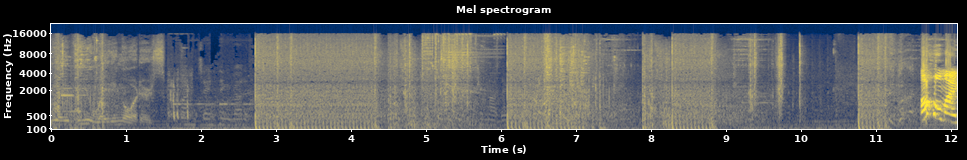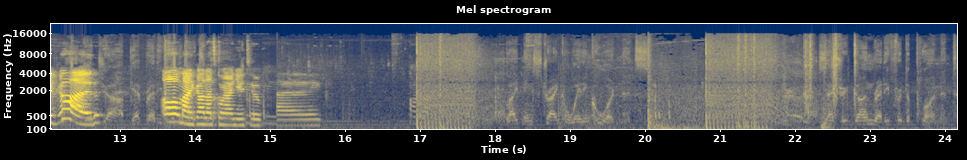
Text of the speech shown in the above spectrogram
UAV awaiting orders. My god! Good job. Get ready. for Oh my god, that's going on YouTube. Like, Lightning strike awaiting coordinates. Sentry gun ready for deployment.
